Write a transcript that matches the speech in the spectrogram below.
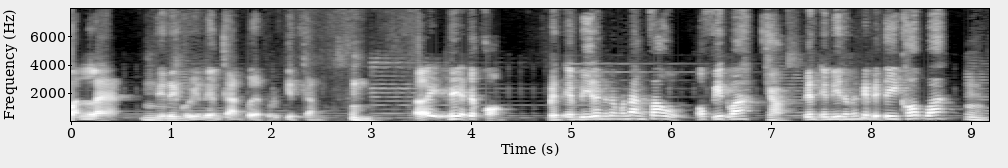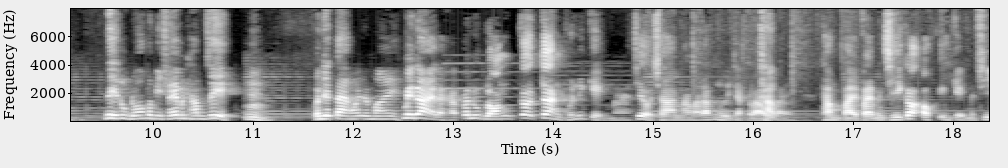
วันแรกอืมที่ได้คุยเรื่องการเปิดธุรกิจกันอืมเอ้ยนี่เจ้าของเป็น MD แล้วไม่ต้องมานั่งเฝ้าออฟฟิศวะครับเป็น MD ทำไมไม่ไปตีกอล์ฟวะอืมนี่ลูกน้องก็มีใช้มันทำสิอื มมันจะจ้างไว้ทำไม ไม่ได้แหละครับก็ลูกน้องก็จ้างคนที่เก่งมา เชี่ยวชาญมามารับมือจากเราครับไปทำไปฝ่ายบัญชีก็เอาเก่งๆบัญชี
